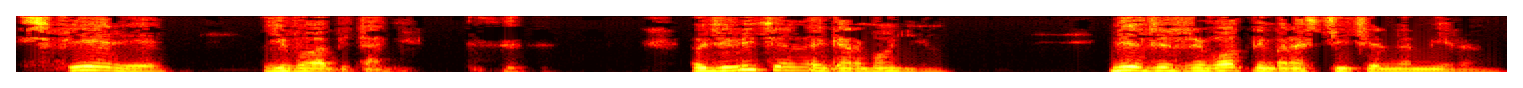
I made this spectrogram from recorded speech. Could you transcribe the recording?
в сфере его обитания. Удивительную гармонию между животным и растительным миром.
